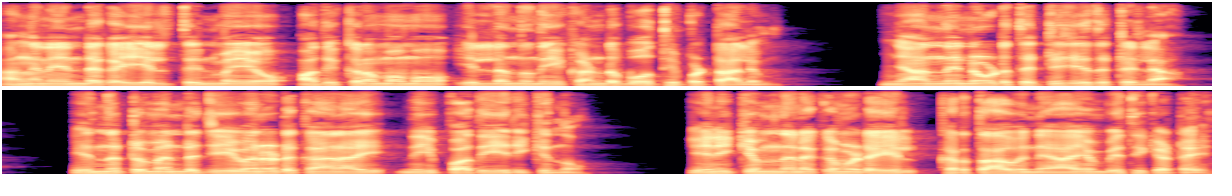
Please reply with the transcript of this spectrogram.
അങ്ങനെ എന്റെ കയ്യിൽ തിന്മയോ അതിക്രമമോ ഇല്ലെന്ന് നീ കണ്ടു ബോധ്യപ്പെട്ടാലും ഞാൻ നിന്നോട് തെറ്റ് ചെയ്തിട്ടില്ല. എന്നിട്ടും എന്റെ ജീവനെടുക്കാനായി നീ പതിയിരിക്കുന്നു. എനിക്കും നിനക്കുമിടയിൽ കർത്താവ് ന്യായം വിധിക്കട്ടെ.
